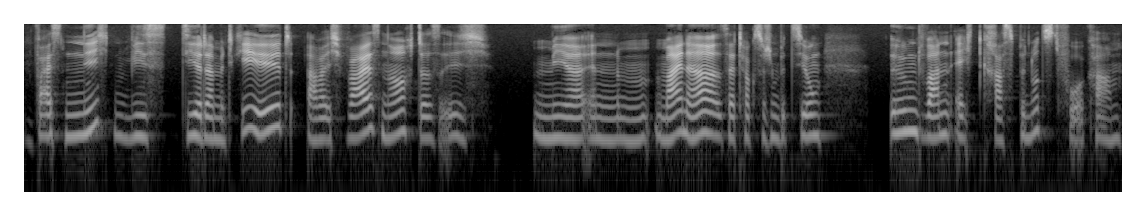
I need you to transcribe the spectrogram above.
weiß nicht, wie es dir damit geht, aber ich weiß noch, dass ich mir in meiner sehr toxischen Beziehung irgendwann echt krass benutzt vorkam.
